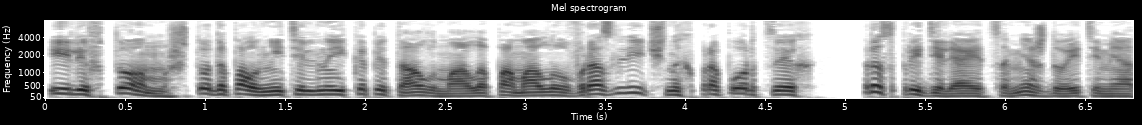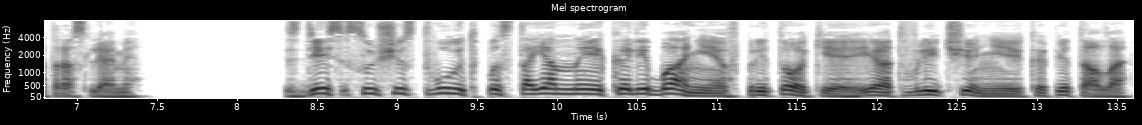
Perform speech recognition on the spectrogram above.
или в том, что дополнительный капитал мало-помалу в различных пропорциях распределяется между этими отраслями. Здесь существуют постоянные колебания в притоке и отвлечении капитала,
